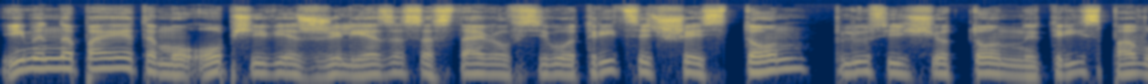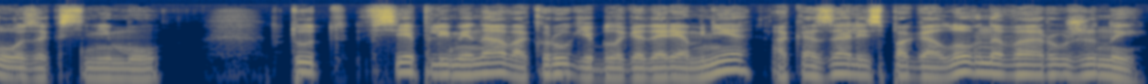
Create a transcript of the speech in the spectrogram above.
Именно поэтому общий вес железа составил всего 36 тонн, плюс еще тонны три с повозок сниму. Тут все племена в округе благодаря мне оказались поголовно вооружены,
